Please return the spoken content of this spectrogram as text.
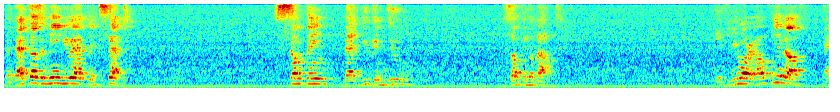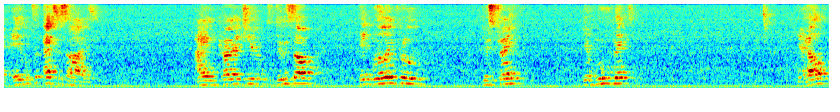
but that doesn't mean you have to accept something that you can do something about. If you are healthy enough and able to exercise, I encourage you to do so. It will improve your strength, your movement, your health,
